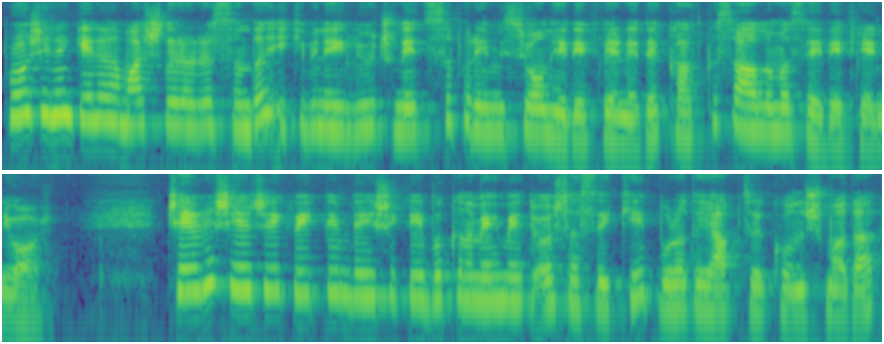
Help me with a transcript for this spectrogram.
Projenin genel amaçları arasında 2053 net sıfır emisyon hedeflerine de katkı sağlaması hedefleniyor. Çevre Şehircilik ve İklim Değişikliği Bakanı Mehmet Özaseki burada yaptığı konuşmada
